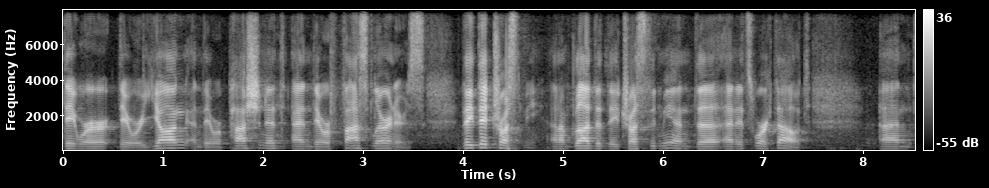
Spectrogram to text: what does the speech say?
They were they were young and they were passionate and they were fast learners. They did trust me, and I'm glad that they trusted me, and uh, and it's worked out. And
